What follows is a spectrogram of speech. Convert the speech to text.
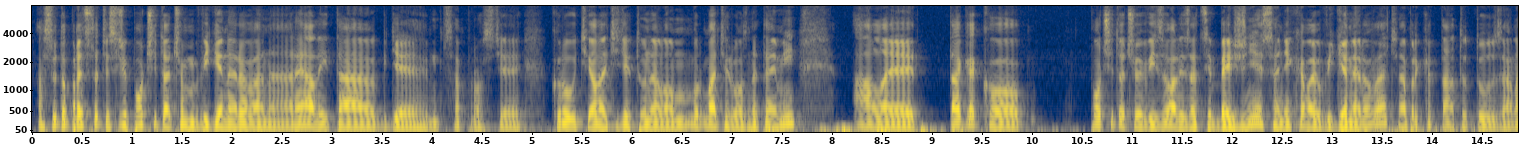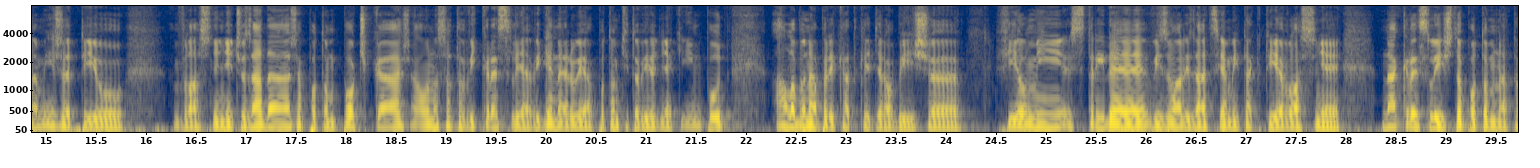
a sú to, predstavte si, že počítačom vygenerovaná realita, kde sa proste krúti a letíte tunelom. Máte rôzne témy, ale tak ako počítačové vizualizácie bežne sa nechávajú vygenerovať, napríklad táto tu za nami, že ty ju vlastne niečo zadáš a potom počkáš a ono sa to vykreslí a vygeneruje a potom ti to vyhodí nejaký input. Alebo napríklad, keď robíš e, filmy s 3D vizualizáciami, tak tie vlastne nakreslíš to, potom na to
